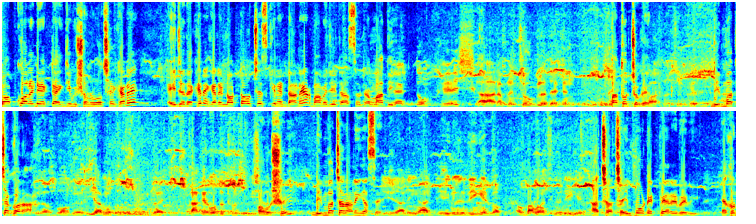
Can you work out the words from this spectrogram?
টপ কোয়ালিটির একটা এক্সিবিশন রয়েছে এখানে। এই যে দেখেন এখানে নটটা হচ্ছে স্কিনের ডানে আর বামে যেটা আছে ওটা মাদি। একদম ফ্রেশ আর আপনার চোখগুলো দেখেন। পাথর চোখে চোখের। ডিম বাচ্চা করা? ইয়ার মতো কাকের মতো অবশ্যই। ডিম বাচ্চা রানিং আছে? রানিং আর এগুলো রিং এর বাপ বাবা ছিল রিং এর আচ্ছা আচ্ছা ইম্পোর্টেড পেয়ারের বেবি এখন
